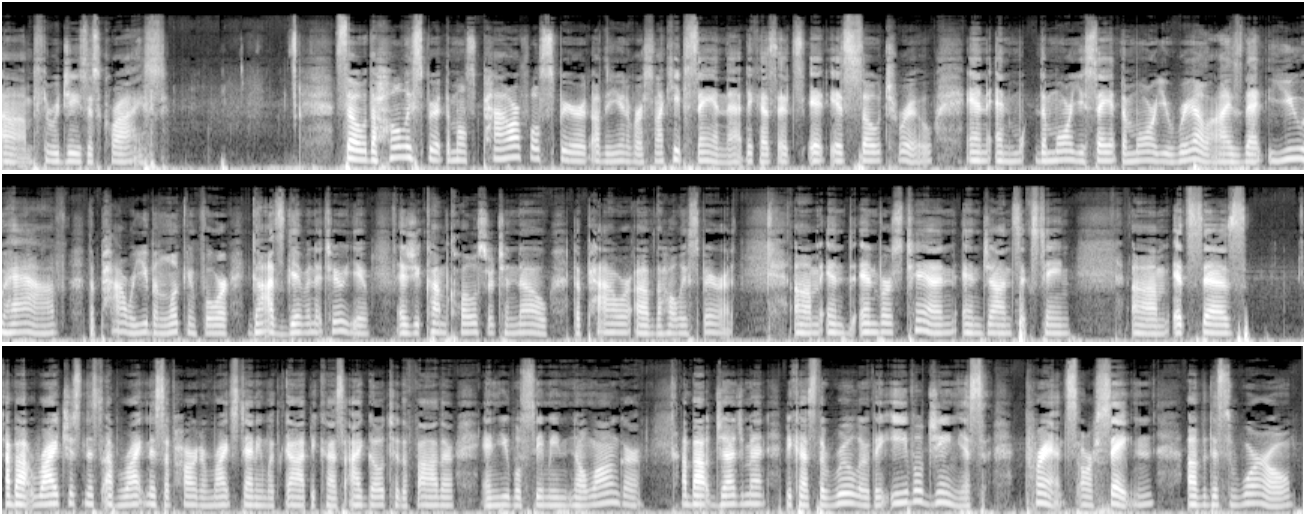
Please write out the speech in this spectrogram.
um, through Jesus Christ. So the Holy Spirit, the most powerful spirit of the universe, and I keep saying that because it's it is so true. And and the more you say it, the more you realize that you have the power you've been looking for. God's given it to you as you come closer to know the power of the Holy Spirit. Um, in in verse ten in John sixteen, um, it says about righteousness, uprightness of heart, and right standing with God, because I go to the Father, and you will see me no longer. About judgment, because the ruler, the evil genius, prince, or Satan of this world,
